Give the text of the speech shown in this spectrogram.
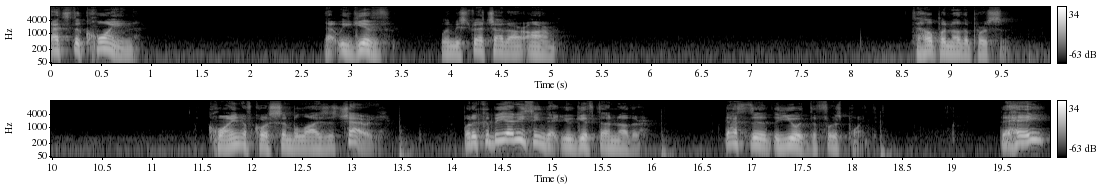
That's the coin that we give when we stretch out our arm to help another person. Coin, of course, symbolizes charity, but it could be anything that you give to another. That's the, the yud, the first point. The hey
